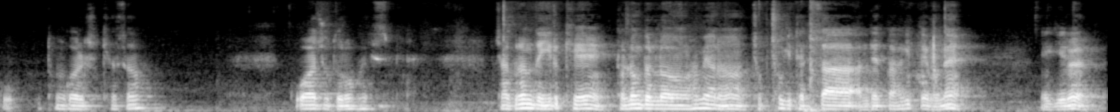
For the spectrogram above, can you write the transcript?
꼭 통과를 시켜서 꼬아주도록 하겠습니다. 자, 그런데 이렇게 덜렁덜렁 하면은 접촉이 됐다, 안 됐다 하기 때문에 여기를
